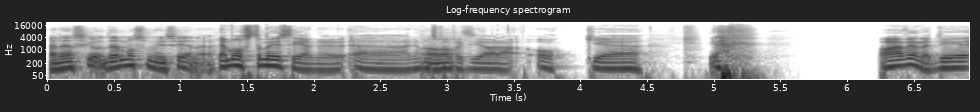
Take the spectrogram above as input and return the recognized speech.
Ja, den, ska, den måste man ju se nu. Det måste man ju se nu. Eh, det måste Ja. man faktiskt göra. Och... eh, ja, jag vet inte. Det,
